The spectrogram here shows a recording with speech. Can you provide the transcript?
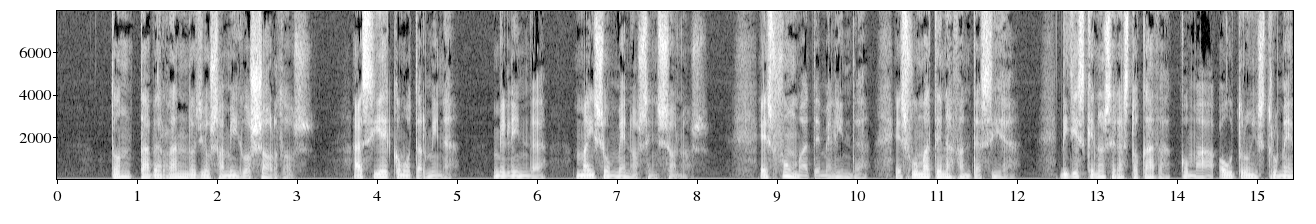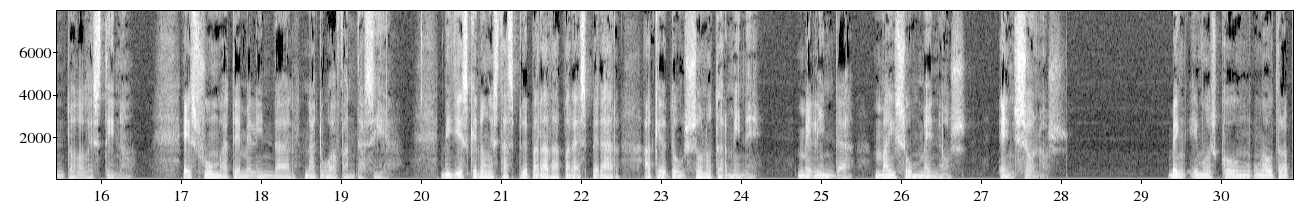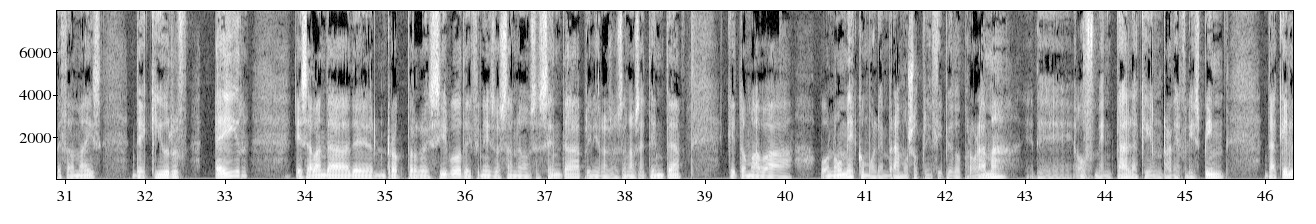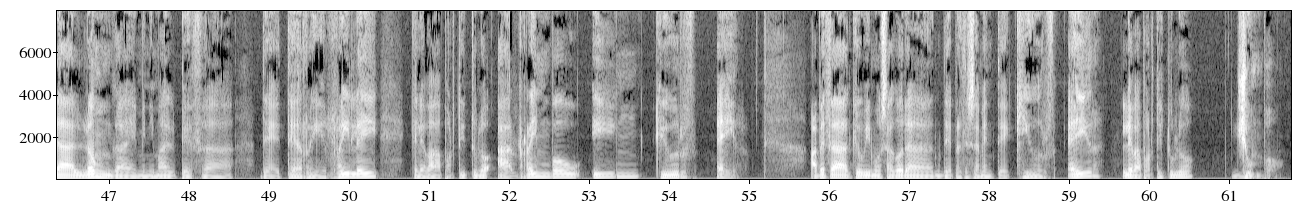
tonta berrándolle os amigos sordos. Así é como termina, Melinda, máis ou menos en sonos. Esfúmate, Melinda, esfúmate na fantasía dilles que non serás tocada como outro instrumento do destino. Esfúmate, Melinda, na túa fantasía. Dilles que non estás preparada para esperar a que o teu sono termine. Melinda, máis ou menos, en sonos. Ben, imos con unha outra peza máis de Curve Air, esa banda de rock progresivo de finais dos anos 60, primeiros dos anos 70, que tomaba o nome, como lembramos ao principio do programa, de Off Mental aquí en Radio Felispín, daquela longa e minimal peza de Terry Riley que levaba por título A Rainbow in Curve Air. A peza que ouvimos agora de precisamente Curve Air leva por título Jumbo.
